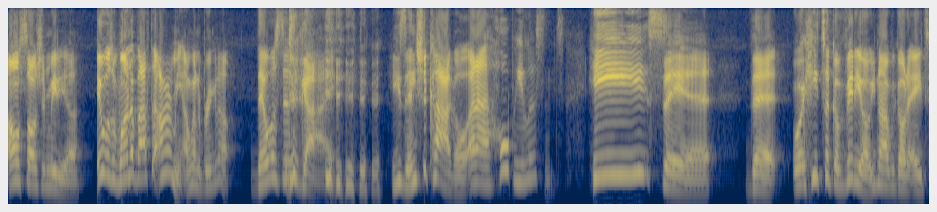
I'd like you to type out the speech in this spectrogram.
on social media. It was one about the army. I'm going to bring it up. There was this guy. he's in Chicago, and I hope he listens. He said that, or he took a video. You know how we go to AT.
